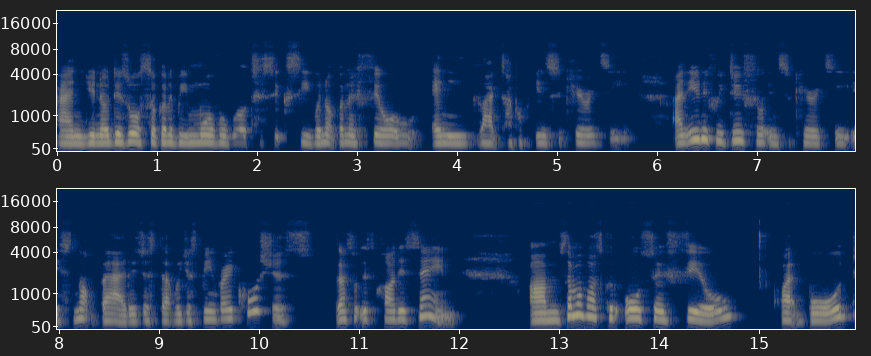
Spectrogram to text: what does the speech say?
And you know there's also going to be more of a will to succeed. We're not going to feel any like type of insecurity. And even if we do feel insecurity it's not bad. It's just that we're just being very cautious. That's what this card is saying. Um, some of us could also feel quite bored,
